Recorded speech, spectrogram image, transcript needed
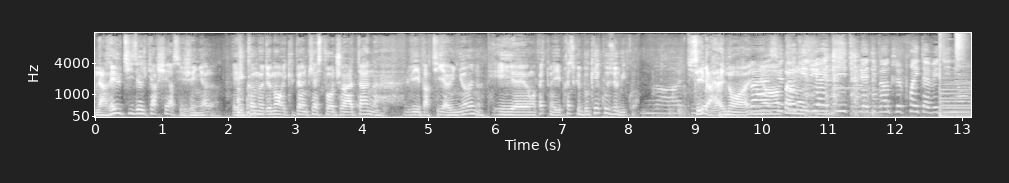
on a réutilisé le Karcher, c'est génial. Et comme demain on récupère une pièce pour Jonathan, lui est parti à Union, et euh, en fait on est presque bloqué à cause de lui quoi. Non, tu Si, bah non, Bah, non, c'est toi mon- qui lui as dit, tu lui as dit ben on te le prend, il t'avait dit non.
